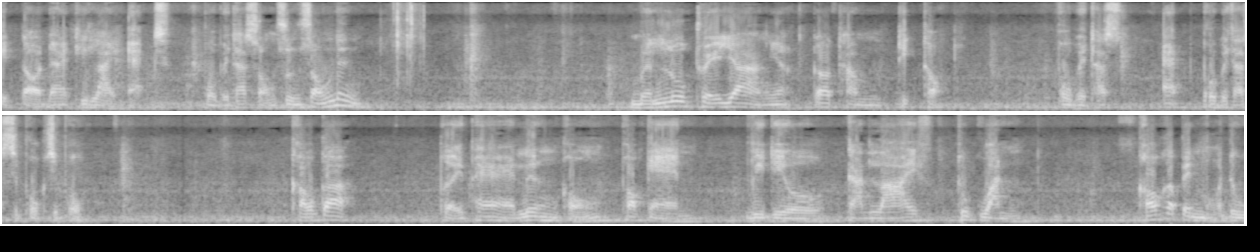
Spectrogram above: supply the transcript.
ติดต่อได้ที่ Line แอดโปรเปทัส2021เหมือนลูกเทรย่างเนี้ยก็ทำ TikTok โปรเปทัสแอดโปรเปทัส1616เขาก็เผยแพร่เรื่องของพ่อแกนวิดีโอการไลฟ์ทุกวัน เขาก็เป็นหมอดู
